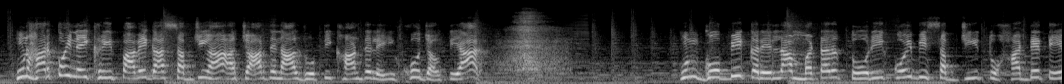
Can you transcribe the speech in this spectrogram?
ਹੁਣ ਹਰ ਕੋਈ ਨਹੀਂ ਖਰੀਦ ਪਾਵੇਗਾ ਸਬਜ਼ੀਆਂ, ਅਚਾਰ ਦੇ ਨਾਲ ਰੋਟੀ ਖਾਣ ਦੇ ਲਈ। ਹੋ ਜਾਓ ਤਿਆਰ। ਹੁਣ ਗੋਭੀ, ਕਰੇਲਾ, ਮਟਰ, ਤੋਰੀ, ਕੋਈ ਵੀ ਸਬਜ਼ੀ ਤੁਹਾਡੇ ਤੇ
